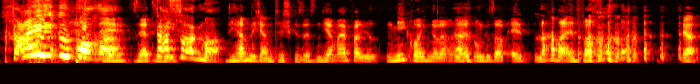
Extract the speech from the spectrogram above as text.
Seidenbacher. Ey, das die- sag mal. Die haben nicht am Tisch gesessen. Die haben einfach ein Mikro hingehalten und gesagt, ey, laber einfach. Ja.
